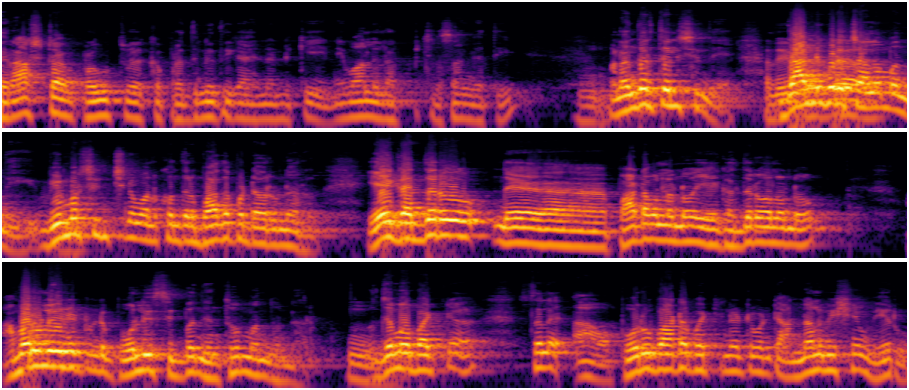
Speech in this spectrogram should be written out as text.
ఈ రాష్ట్ర ప్రభుత్వం యొక్క ప్రతినిధిగా ఆయనకి నివాళులు అర్పించిన సంగతి. మనందరూ తెలిసిందే. దాన్ని కూడా చాలా మంది విమర్శించిన వాళ్ళు కొందరు బాధపడ్డారు ఉన్నారు ఏ గద్దరు పాట వల్లనో ఏ గద్దరు వల్లనో అమరులైనటువంటి పోలీస్ సిబ్బంది ఎంతోమంది ఉన్నారు. ఉద్యమ పట్టిన అసలు ఆ పోరుబాట పట్టినటువంటి అన్నల విషయం వేరు.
